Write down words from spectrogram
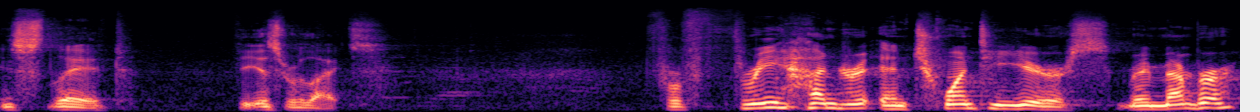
enslaved the Israelites. For 320 years, remember,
